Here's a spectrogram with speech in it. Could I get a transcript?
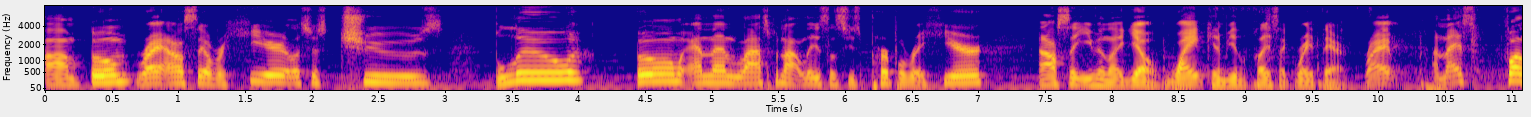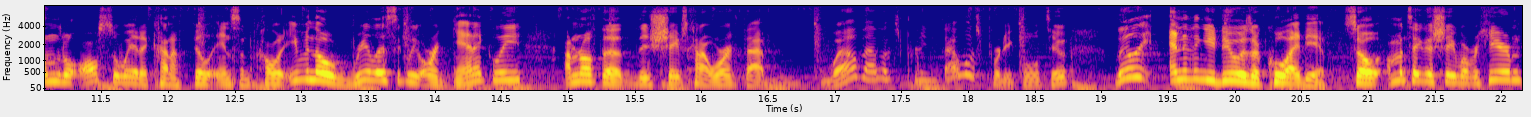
Um, boom, right, I'll say over here, let's just choose blue, boom, and then last but not least, let's use purple right here. And I'll say even like, yo, white can be the place like right there, right? A nice fun little also way to kind of fill in some color, even though realistically, organically, I don't know if the, the shapes kind of work that well, that looks pretty, that looks pretty cool too. Literally anything you do is a cool idea. So I'm gonna take this shape over here.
